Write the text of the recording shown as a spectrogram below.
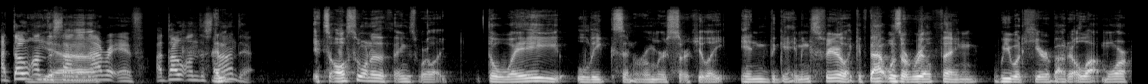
I don't understand the narrative. I don't understand it. it's also one of the things where like the way leaks and rumors circulate in the gaming sphere like if that was a real thing we would hear about it a lot more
